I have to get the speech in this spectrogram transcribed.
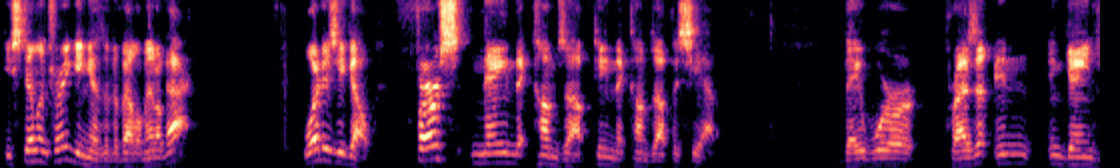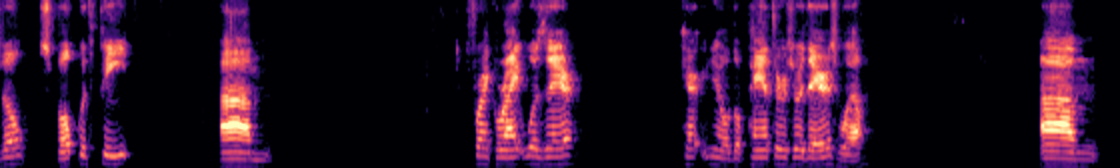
he's still intriguing as a developmental guy. Where does he go? First name that comes up, team that comes up is Seattle. They were present in, in Gainesville, spoke with Pete. Um, Frank Reich was there. You know, the Panthers were there as well. Um,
